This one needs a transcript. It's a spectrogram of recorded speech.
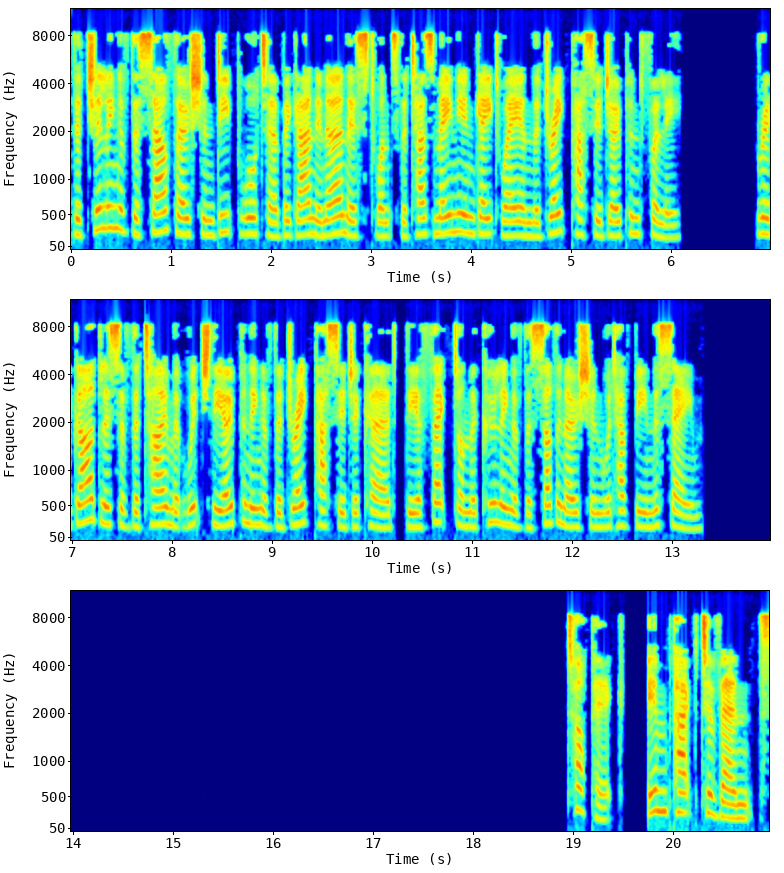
The chilling of the South Ocean deep water began in earnest once the Tasmanian Gateway and the Drake Passage opened fully. Regardless of the time at which the opening of the Drake Passage occurred, the effect on the cooling of the Southern Ocean would have been the same. Impact events.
